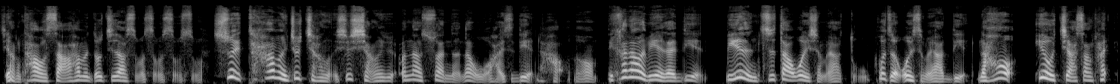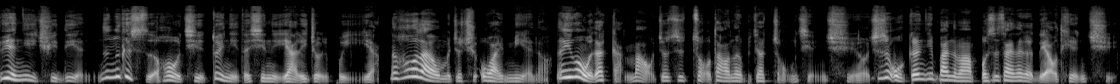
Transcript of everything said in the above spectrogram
讲套杀，他们都知道什么什么什么什么，所以他们就讲就想，哦，那算了，那我还是练好了哦。你看到别人在练，别人知道为什么要读或者为什么要练，然后。又加上他愿意去练，那那个时候其实对你的心理压力就不一样。那后来我们就去外面了。那因为我在感冒，就是走到那个比较中间区哦，就是我跟一般的妈妈不是在那个聊天区，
